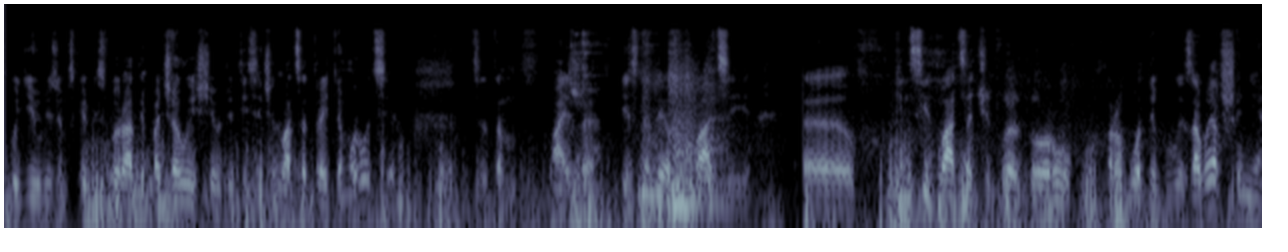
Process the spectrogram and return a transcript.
будівлю Ізюмської міської ради почали ще в 2023 році. Там майже після деокупації. Е, В кінці 2024 року роботи були завершені,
